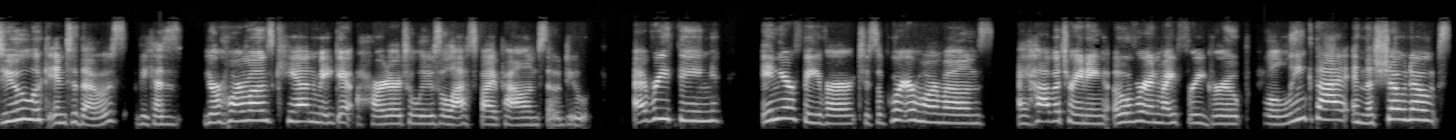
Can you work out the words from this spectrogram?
do look into those because your hormones can make it harder to lose the last five pounds. So do everything in your favor to support your hormones. I have a training over in my free group. We'll link that in the show notes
